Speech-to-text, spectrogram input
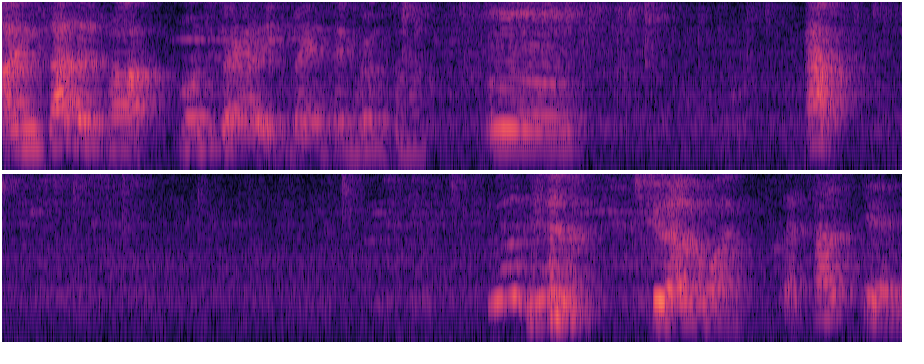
I'm sad that it's not multiplayer that you can play in the same room with someone. Mm. Ow. Two out of one. That's how it's done.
